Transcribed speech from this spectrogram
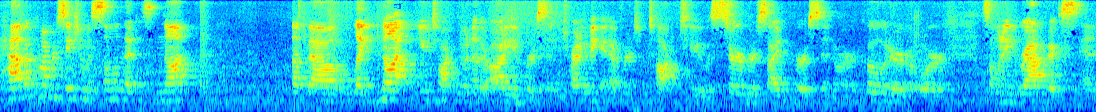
Have a conversation with someone that's not about, like, not you talking to another audio person. Try to make an effort to talk to a server side person or a coder or someone in graphics and,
